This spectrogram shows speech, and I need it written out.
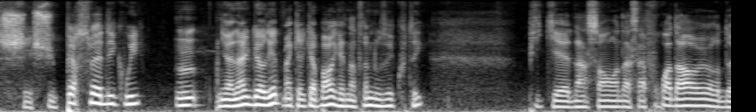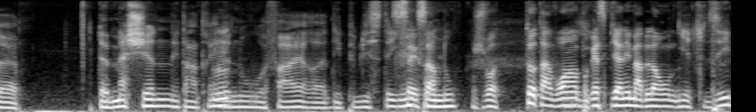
Je, je suis persuadé que oui. Mm. Il y a un algorithme à quelque part qui est en train de nous écouter. Puis que dans, son, dans sa froideur de, de machine est en train Mm. de nous faire euh, des publicités C'est ça. pour nous. Je vais tout avoir pour espionner ma blonde. Il étudie,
